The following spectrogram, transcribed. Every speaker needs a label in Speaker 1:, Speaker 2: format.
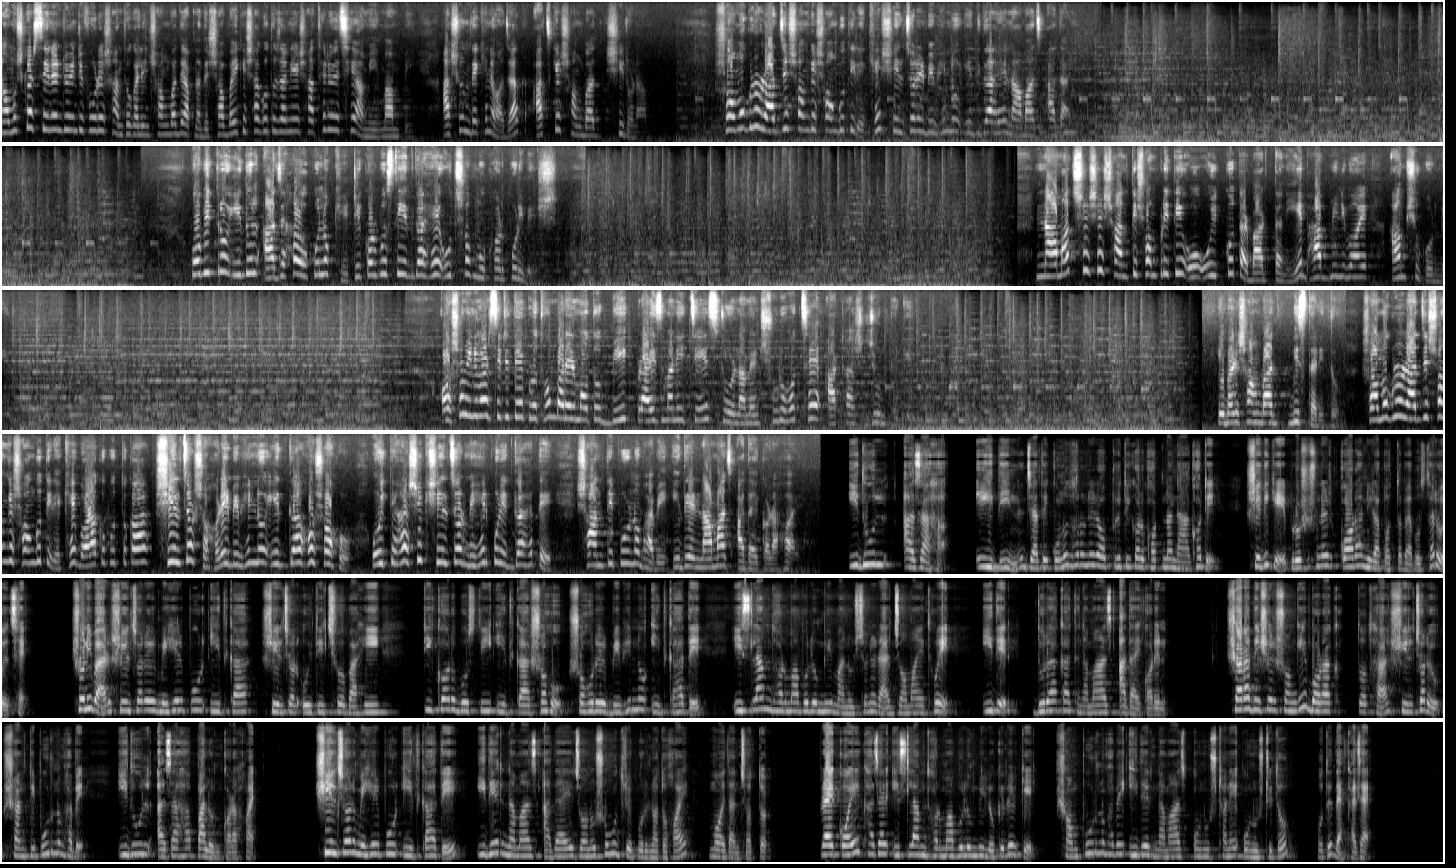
Speaker 1: নমস্কার CNN twenty ফোরের শান্তকালীন সংবাদে আপনাদের সবাইকে স্বাগত জানিয়ে সাথে রয়েছে আমি মাম্পি। আসুন দেখে নেওয়া যাক আজকের সংবাদ শিরোনাম। সমগ্র রাজ্যের সঙ্গে সঙ্গতি রেখে শিলচরের বিভিন্ন ঈদগাহে নামাজ আদায়। পবিত্র ঈদুল আজহা উপলক্ষে টিকরবস্তি ঈদগাহে উৎসব মুখর পরিবেশ। নামাজ শেষে শান্তি সম্প্রীতি ও ঐক্যতার বার্তা নিয়ে ভাব বিনিময় আমশু কর্মীর। অসম ইউনিভার্সিটিতে প্রথমবারের মতো big prize money chess tournament শুরু হচ্ছে আঠাশ জুন থেকে। এবারে সংবাদ বিস্তারিত। সমগ্র রাজ্যের সঙ্গে সঙ্গতি রেখে বরাক উপত্যকা, শিলচর শহরের বিভিন্ন ঈদগাহ সহ ঐতিহাসিক শিলচর মেহেরপুর ঈদগাহতে শান্তিপূর্ণভাবে ঈদের নামাজ আদায় করা হয়।
Speaker 2: ঈদুল আজাহা, এই দিন যাতে কোনো ধরনের অপ্রীতিকর ঘটনা না ঘটে, সেদিকে প্রশাসনের কড়া নিরাপত্তা ব্যবস্থা রয়েছে। শনিবার শিলচরের মেহেরপুর ঈদগাহ, শিলচর ঐতিহ্যবাহী টিকর বস্তি ঈদগাহ সহ শহরের বিভিন্ন ঈদগাহতে ইসলাম ধর্মাবলম্বী মানুষজনেরা জমায়েত হয়ে ঈদের দুরাকাত নামাজ আদায় করেন। সারা দেশের সঙ্গে বরাক তথা শিলচরেও শান্তিপূর্ণভাবে ঈদুল আজাহা পালন করা হয়। শিলচর মেহেরপুর ঈদগাহতে ঈদের নামাজ আদায়ে জনসমুদ্রে পরিণত হয় ময়দান চত্বর। প্রায় কয়েক হাজার ইসলাম ধর্মাবলম্বী লোকেদেরকে সম্পূর্ণভাবে ঈদের নামাজ অনুষ্ঠানে অনুষ্ঠিত হতে দেখা যায়।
